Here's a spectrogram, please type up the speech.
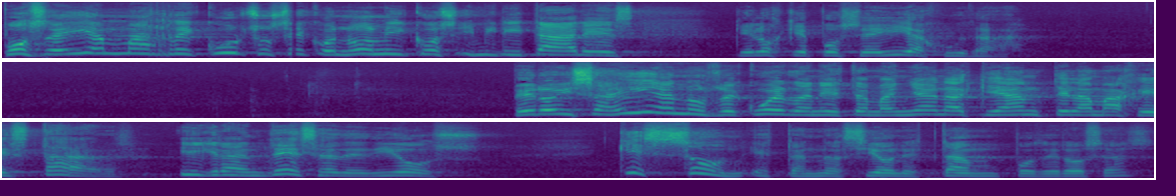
poseían más recursos económicos y militares que los que poseía Judá. Pero Isaías nos recuerda en esta mañana que ante la majestad y grandeza de Dios, ¿qué son estas naciones tan poderosas?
